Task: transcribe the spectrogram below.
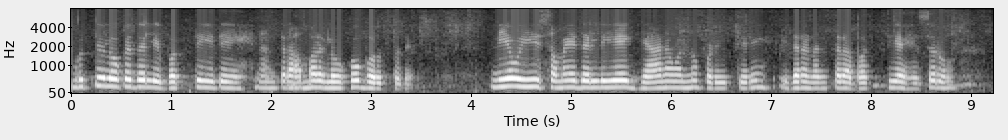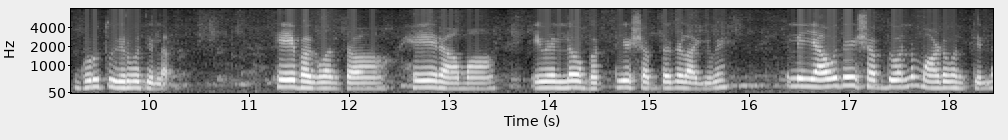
ಮೃತ್ಯು ಲೋಕದಲ್ಲಿ ಭಕ್ತಿ ಇದೆ, ನಂತರ ಅಮರ ಲೋಕವು ಬರುತ್ತದೆ. ನೀವು ಈ ಸಮಯದಲ್ಲಿಯೇ ಜ್ಞಾನವನ್ನು ಪಡೆಯುತ್ತೀರಿ, ಇದರ ನಂತರ ಭಕ್ತಿಯ ಹೆಸರು ಗುರುತು ಇರುವುದಿಲ್ಲ. ಹೇ ಭಗವಂತ, ಹೇ ರಾಮ, ಇವೆಲ್ಲವೂ ಭಕ್ತಿಯ ಶಬ್ದಗಳಾಗಿವೆ. ಇಲ್ಲಿ ಯಾವುದೇ ಶಬ್ದವನ್ನು ಮಾಡುವಂತಿಲ್ಲ.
